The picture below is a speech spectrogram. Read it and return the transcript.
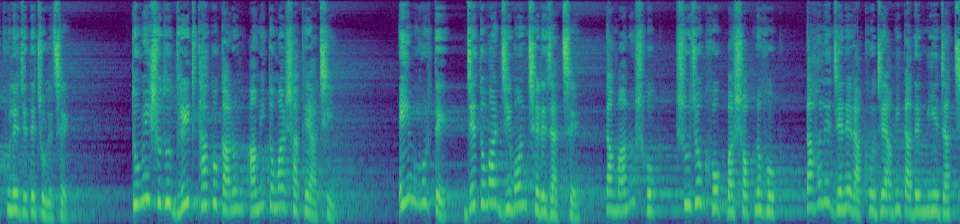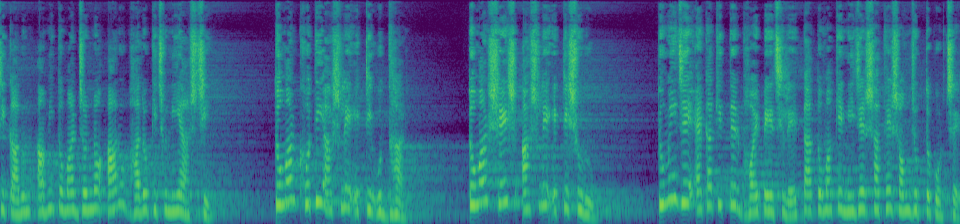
খুলে যেতে চলেছে। তুমি শুধু দৃঢ় থাকো কারণ আমি তোমার সাথে আছি। এই মুহূর্তে যে তোমার জীবন ছেড়ে যাচ্ছে, তা মানুষ হোক, সুযোগ হোক বা স্বপ্ন হোক, তাহলে জেনে রাখো যে আমি তাদের নিয়ে যাচ্ছি কারণ আমি তোমার জন্য আরও ভালো কিছু নিয়ে আসছি। তোমার ক্ষতি আসলে একটি উদ্ধার। তোমার শেষ আসলে একটি শুরু। তুমি যে একাকিত্বের ভয় পেয়েছিলে তা তোমাকে নিজের সাথে সংযুক্ত করছে।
